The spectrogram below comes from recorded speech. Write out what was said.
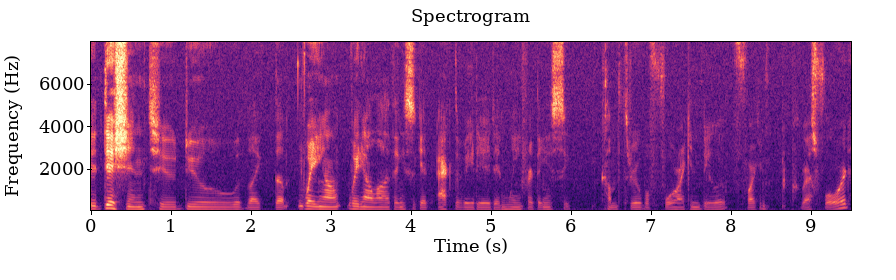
addition to do like the waiting on waiting on a lot of things to get activated and waiting for things to come through before I can do it before I can progress forward.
